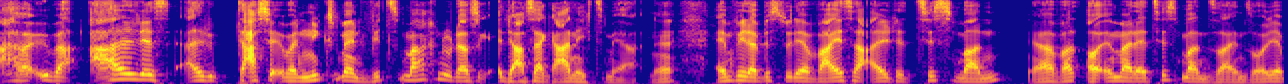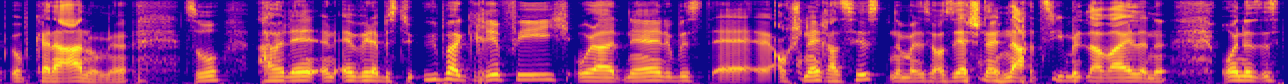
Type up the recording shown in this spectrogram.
aber über alles, also du darfst ja über nichts mehr einen Witz machen, du darfst, du darfst ja gar nichts mehr, ne? Entweder bist du der weiße alte Cis-Mann, ja, was auch immer der Cis-Mann sein soll, ich habe überhaupt keine Ahnung, ne? So, aber der, entweder bist du übergriffig oder, ne, du bist äh, auch schnell Rassist, ne? Man ist ja auch sehr schnell Nazi mittlerweile, ne? Und es ist,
